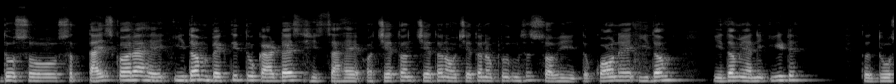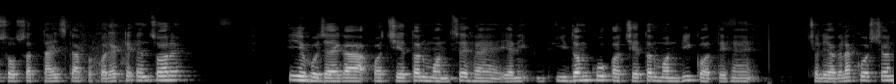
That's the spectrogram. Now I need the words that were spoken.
दो सौ सत्ताईस कह रहा है ईदम व्यक्तित्व का डैश हिस्सा है अचेतन चेतन चेतन और चेतन अप्रूव में से सभी। तो कौन है ईदम ईदम यानी ईड तो दो सौ सत्ताईस का आपका करेक्ट आंसर ए हो जाएगा, अचेतन मन से है। यानी ईदम को अचेतन मन भी कहते हैं। चलिए अगला क्वेश्चन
